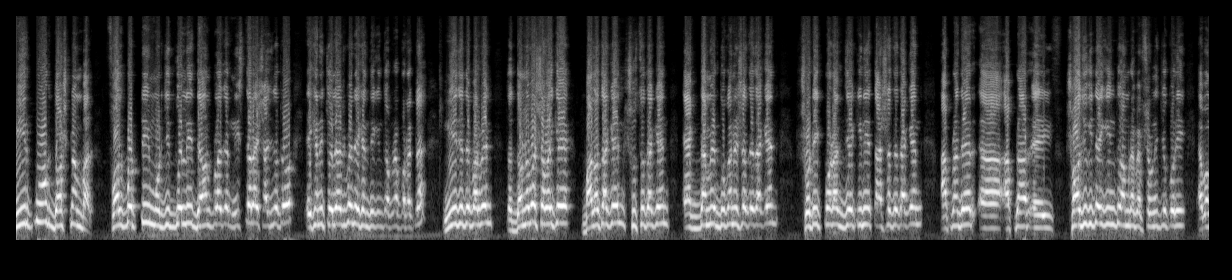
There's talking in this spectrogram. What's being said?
মিরপুর দশ নাম্বার ফলপট্টি, মসজিদ গল্লি দেওয়ান প্লাজার নিচতলায় সাজিত এখানে চলে আসবেন। এখান থেকে কিন্তু আপনার প্রোডাক্টটা নিয়ে যেতে পারবেন। তো ধন্যবাদ সবাইকে। ভালো থাকেন, সুস্থ থাকেন একদমের দোকানের সাথে থাকেন, সঠিক প্রোডাক্ট যে কিনে তার সাথে থাকেন। আপনাদের আপনার এই সহযোগিতায় কিন্তু আমরা ব্যবসা বাণিজ্য করি এবং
